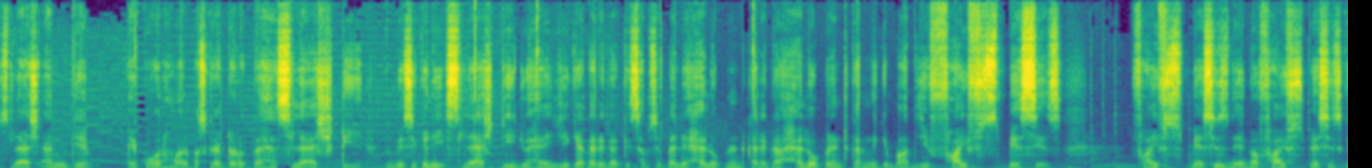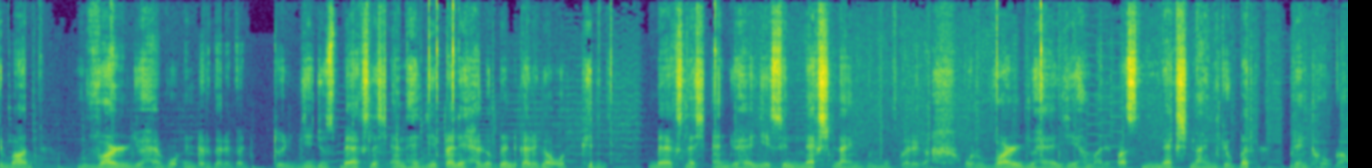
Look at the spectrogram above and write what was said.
स्लैश एन के एक और हमारे पास करेक्टर होता है स्लैश टी तो बेसिकली स्लैश टी जो है, ये क्या करेगा कि सबसे पहले हेलो प्रिंट करेगा। हेलो प्रिंट करने के बाद ये फाइव स्पेसेस फाइव स्पेसेस देगा। फाइव स्पेसेस के बाद वर्ल्ड जो है वो इंटर करेगा। तो ये जो बैक स्लैश एन है, ये पहले हेलो प्रिंट करेगा और फिर बैक स्लैश एन जो है, ये इसे नेक्स्ट लाइन पे मूव करेगा। और वर्ल्ड जो है, ये हमारे पास नेक्स्ट लाइन के ऊपर प्रिंट होगा।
